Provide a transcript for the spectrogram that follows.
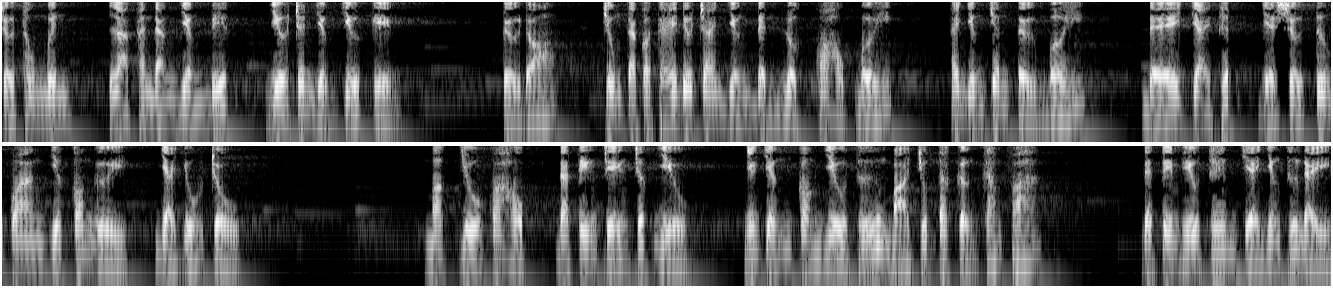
sự thông minh là khả năng nhận biết dựa trên những dữ kiện. Từ đó chúng ta có thể đưa ra những định luật khoa học mới hay những danh từ mới để giải thích về sự tương quan giữa con người và vũ trụ. Mặc dù khoa học đã tiến triển rất nhiều, nhưng vẫn còn nhiều thứ mà chúng ta cần khám phá. Để tìm hiểu thêm về những thứ này,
